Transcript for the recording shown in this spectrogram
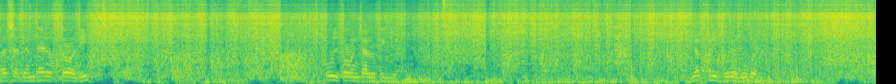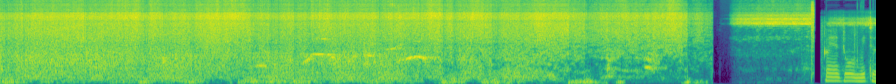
વરસાદ અંધારો તો હજી. ફૂલ પવન ચાલુ થઈ ગયો. નકરી ધૂળે ધૂળે કઈ જો મિત્ર,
